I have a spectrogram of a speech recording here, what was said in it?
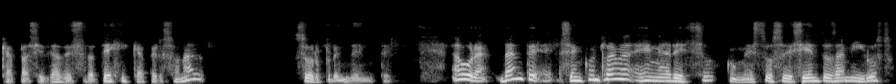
capacidad estratégica personal sorprendente. Ahora, Dante se encontraba en Arezzo con estos 600 amigos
